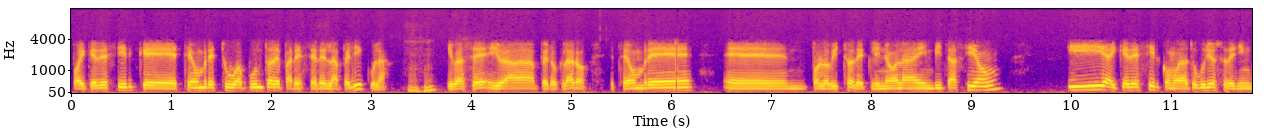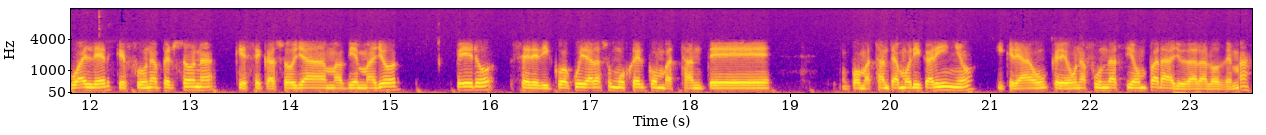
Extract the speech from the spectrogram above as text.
pues hay que decir que este hombre estuvo a punto de aparecer en la película. Iba a ser, iba, pero claro, este hombre, eh, por lo visto, declinó la invitación y hay que decir, como dato curioso de Jim Wilder, que fue una persona que se casó ya más bien mayor, pero se dedicó a cuidar a su mujer con bastante, con bastante amor y cariño y creó, creó una fundación para ayudar a los demás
